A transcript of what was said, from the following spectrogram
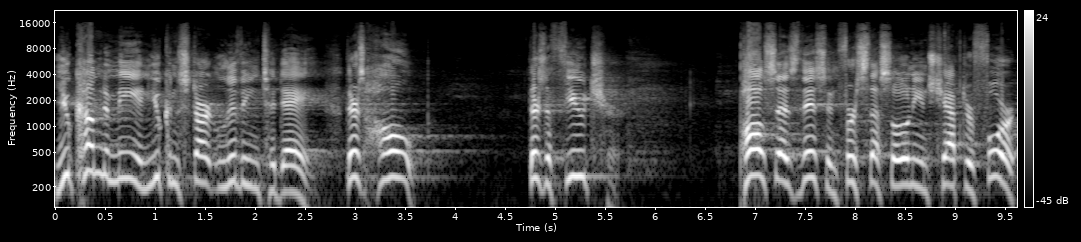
You come to me and you can start living today. There's hope, there's a future. Paul says this in 1 Thessalonians chapter 4.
